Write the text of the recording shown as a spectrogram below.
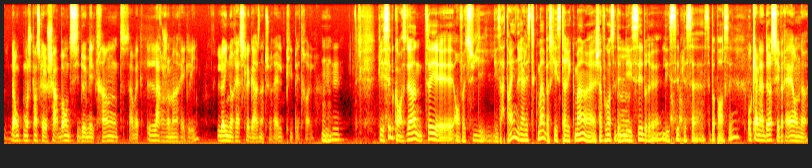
donc moi je pense que le charbon d'ici 2030, ça va être largement réglé. Là, il nous reste le gaz naturel puis le pétrole. Mhm. Puis les cibles qu'on se donne, tu sais, euh, on va-tu les, les atteindre réalistiquement? Parce qu'historiquement, euh, à chaque fois qu'on s'est donné Mm. des cibles, euh, les cibles, ça s'est pas passé. Au Canada, c'est vrai, on a.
